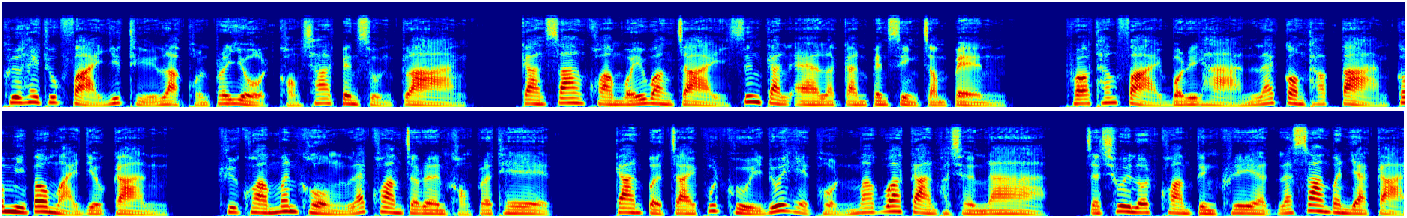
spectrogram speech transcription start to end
เพื่อให้ทุกฝ่ายยึดถือหลักผลประโยชน์ของชาติเป็นศูนย์กลาง การสร้างความไว้วางใจ ซึ่งการแอร์ละกันเป็นสิ่งจำเป็น เพราะทั้งฝ่ายบริหารและกองทัพต่างก็มีเป้าหมายเดียวกัน คือความมั่นคงและความเจริญของประเทศ การเปิดใจพูดคุยด้วยเหตุผลมากว่าการเผชิญหน้า จะช่วยลดความตึงเครียด และสร้างบรรยากาศ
